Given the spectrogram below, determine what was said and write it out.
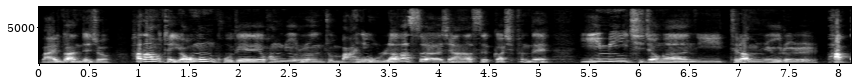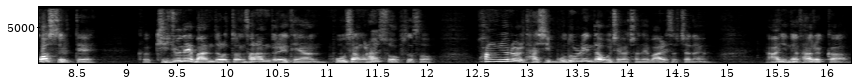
말도 안 되죠. 하다못해 영웅 고대 확률은 좀 많이 올라갔어야 하지 않았을까 싶은데 이미 지정한 이 드랍률을 바꿨을 때 그 기존에 만들었던 사람들에 대한 보상을 할 수 없어서 확률을 다시 못 올린다고 제가 전에 말했었잖아요. 아니나 다를까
